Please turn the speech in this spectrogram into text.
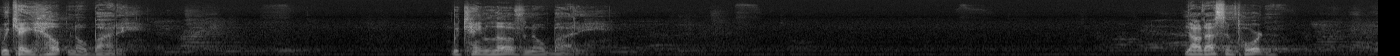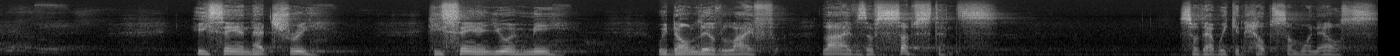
We can't help nobody. We can't love nobody. Y'all, that's important. He's saying that tree, he's saying you and me, we don't live life, lives of substance so that we can help someone else.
